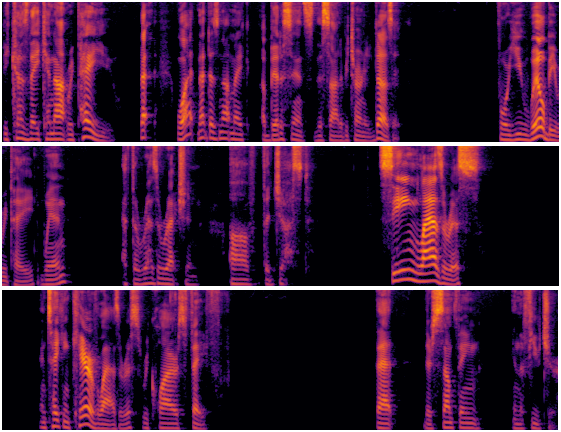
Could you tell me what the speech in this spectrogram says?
Because they cannot repay you. That what? That does not make a bit of sense this side of eternity, does it? For you will be repaid when? At the resurrection of the just. Seeing Lazarus and taking care of Lazarus requires faith that there's something in the future.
